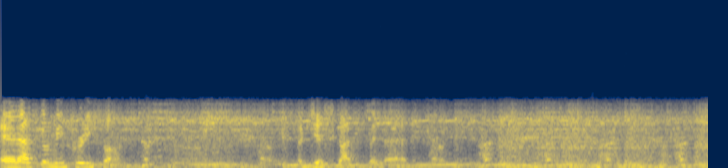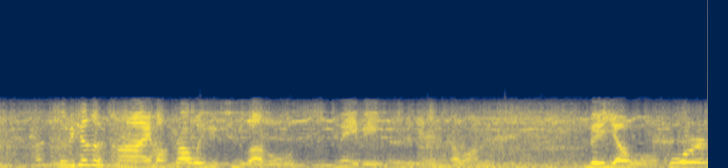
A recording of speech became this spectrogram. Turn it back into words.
And that's going to be pretty fun. Just got to say that. So because of time, I'll probably do two levels, maybe. It depends how long this video will record.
